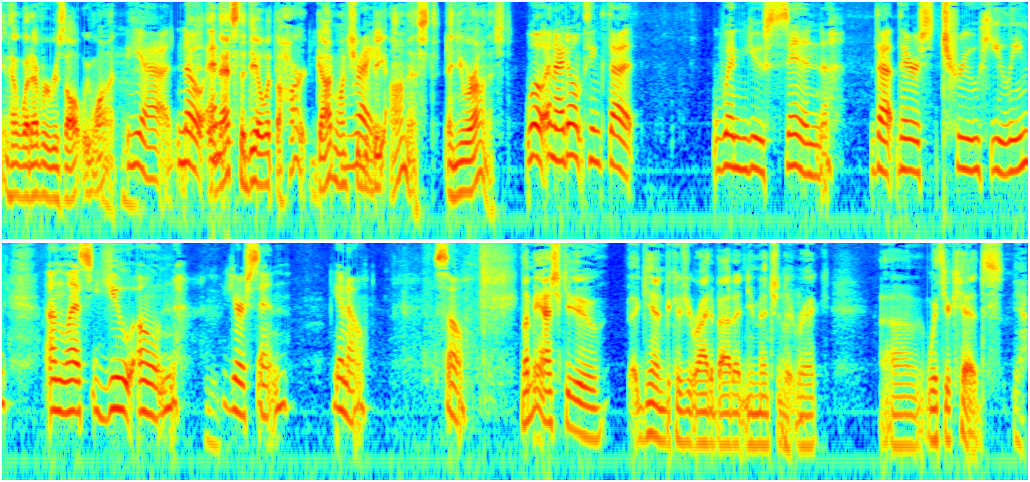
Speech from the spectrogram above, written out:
you know whatever result we want. Mm-hmm. Yeah. No. And, that's the deal with the heart. God wants you to be honest, and you were honest. Well, and I don't think that when you sin that there's true healing unless you own hmm. your sin, you know. So Let me ask you again, because you write about it and you mentioned it, Rick, uh, with your kids, Yeah.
